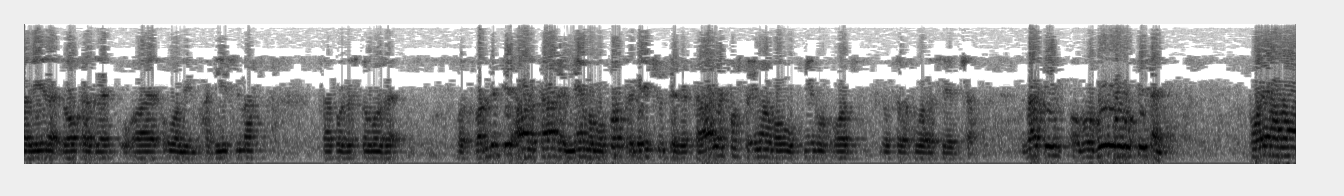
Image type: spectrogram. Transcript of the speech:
dalile, dokaze u, u onim hadisima, tako da se može potvrditi, ali kažem, nemamo potrebe ići u te detalje, pošto imamo ovu knjigu od doktora Hrvara Sjedića. Zatim, ovogu pitanje. Pojava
